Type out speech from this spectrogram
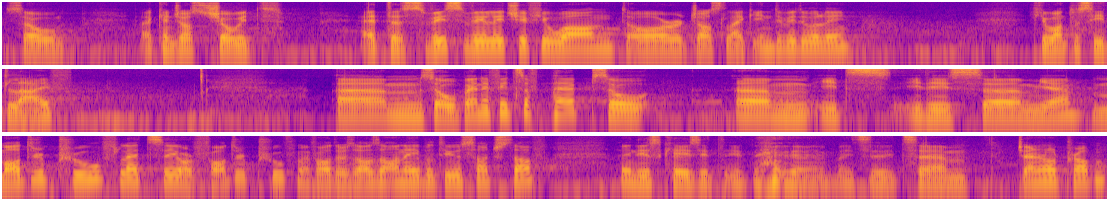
So I can just show it at the Swiss village if you want, or just like individually, if you want to see it live. Um, so benefits of PEP. So um, it's it is um, yeah mother proof, let's say, or father proof. My father is also unable to use such stuff. In this case, it, it it's it's a um, general problem.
